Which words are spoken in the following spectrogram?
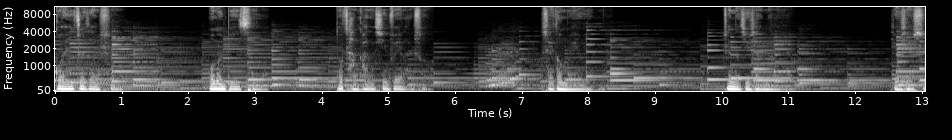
关于这件事，我们彼此都敞开了心扉来说，谁都没有隐瞒。真的就像那样，有些事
